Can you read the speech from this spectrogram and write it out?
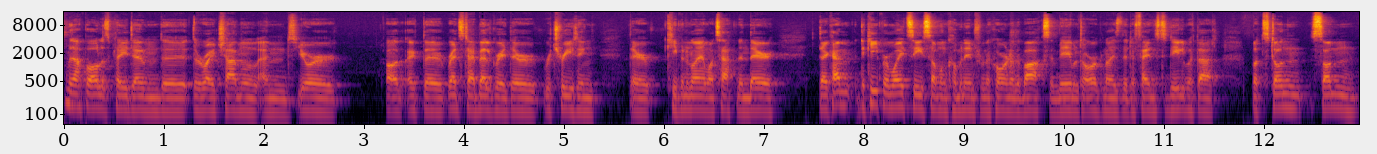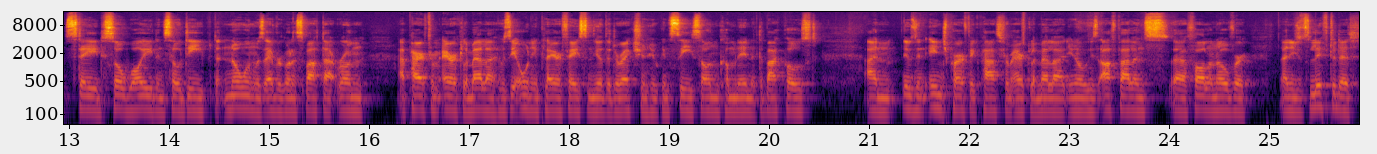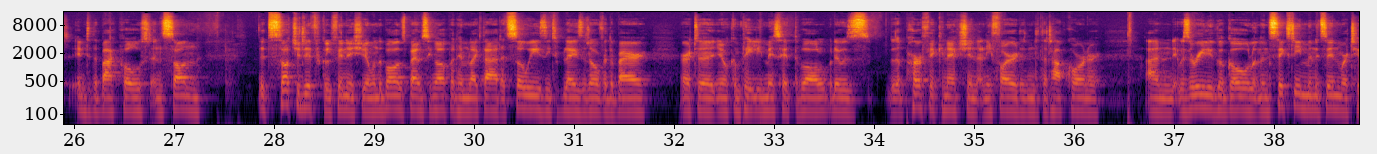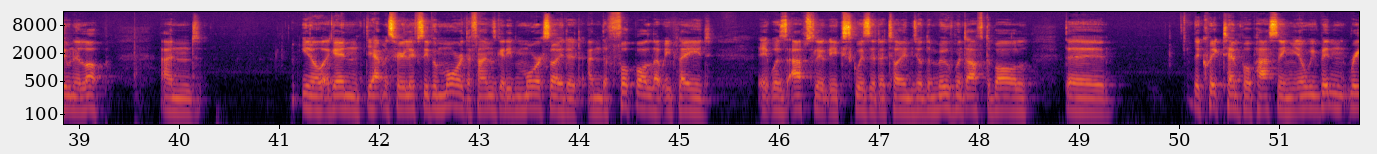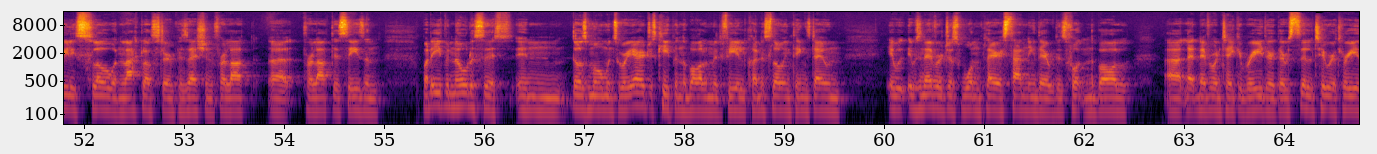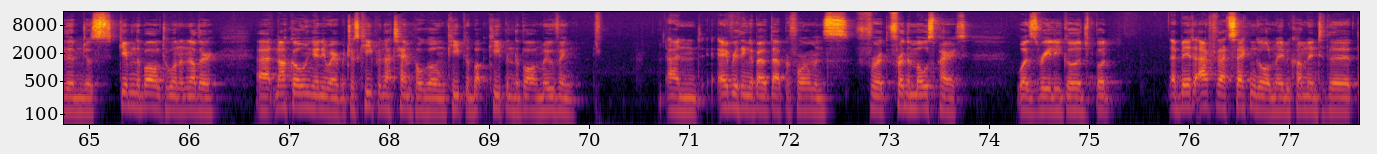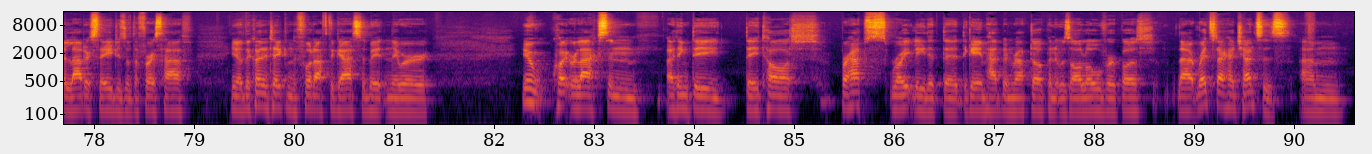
when that ball is played down the, the right channel and you're uh, like the Red Star Belgrade, they're retreating, they're keeping an eye on what's happening there. They can, the keeper might see someone coming in from the corner of the box and be able to organise the defence to deal with that. But Stun, Son stayed so wide and so deep that no one was ever going to spot that run, apart from Erik Lamela, who's the only player facing the other direction who can see Son coming in at the back post. And it was an inch perfect pass from Erik Lamela. You know, he's off balance, uh, falling over, and he just lifted it into the back post. And Son it's such a difficult finish. You know, when the ball's bouncing up at him like that, it's so easy to blaze it over the bar or to you know completely miss hit the ball. But it was the perfect connection, and he fired it into the top corner, and it was a really good goal. And then 16 minutes in, we're two 0 up, and you know again the atmosphere lifts even more. The fans get even more excited, and the football that we played, it was absolutely exquisite at times. You know, the movement off the ball, the the quick tempo passing. You know, we've been really slow and lackluster in possession for a lot uh, for a lot this season but I even notice it in those moments where you are just keeping the ball in midfield, kind of slowing things down. It, it was never just one player standing there with his foot in the ball, uh, letting everyone take a breather. There was still two or three of them just giving the ball to one another, uh, not going anywhere, but just keeping that tempo going, keep the keeping the ball moving. And everything about that performance, for for the most part, was really good. But a bit after that second goal, maybe coming into the, the latter stages of the first half, you know, they kind of taken the foot off the gas a bit, and they were you know, quite relaxed, and I think they they thought perhaps rightly that the, the game had been wrapped up and it was all over. But uh, Red Star had chances. Um,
